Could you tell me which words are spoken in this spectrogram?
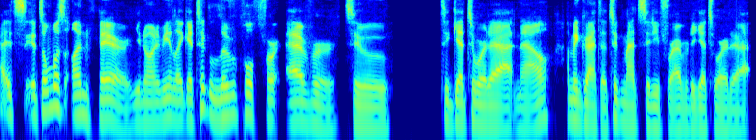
it's it's almost unfair. You know what I mean? Like, it took Liverpool forever to to get to where they're at now. I mean, granted, it took Man City forever to get to where they're at,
